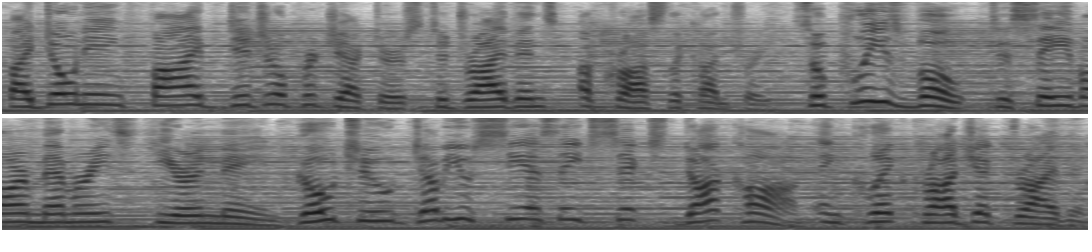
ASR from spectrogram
by donating five digital projectors to drive ins across the country. So please vote to save our memories here in Maine. Go to WCSH6.com and click Project Drive In.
